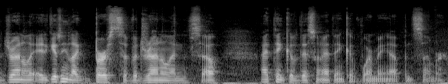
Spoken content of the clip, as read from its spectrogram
adrenaline it gives me like bursts of adrenaline. So I think of this when I think of warming up in summer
